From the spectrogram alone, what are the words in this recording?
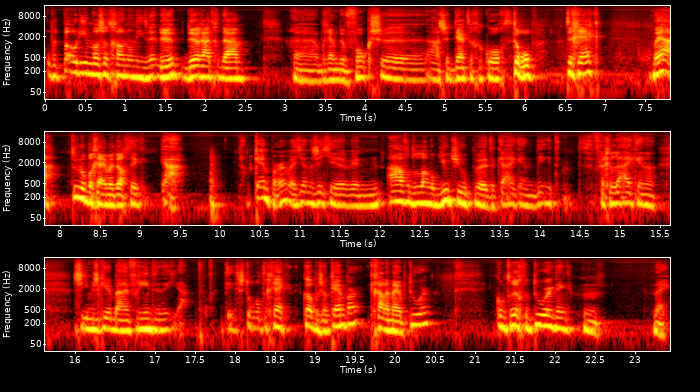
op het podium was het gewoon nog niet. De deur uitgedaan. Eh, op een gegeven moment een Vox eh, AC30 gekocht Top. te gek. Maar ja, toen op een gegeven moment dacht ik, ja, zo'n camper, weet je, en dan zit je weer avondenlang op YouTube te kijken en dingen te, te vergelijken. En dan zie je hem eens een keer bij een vriend en denk je, ja, dit is toch wel te gek. Dan koop ik zo'n camper, ik ga ermee op tour. Ik kom terug van tour, ik denk, hmm, nee,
